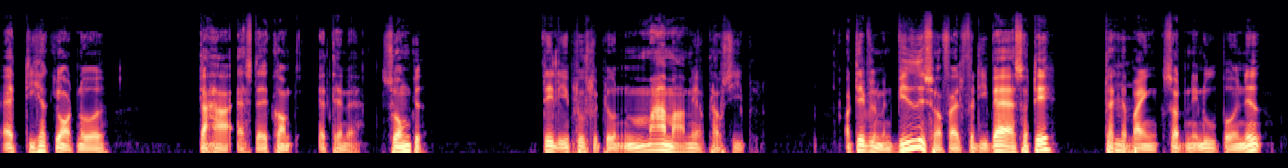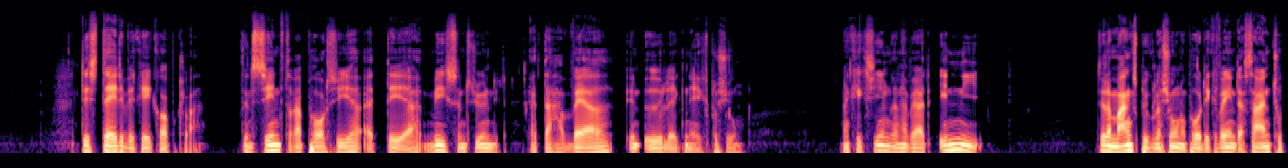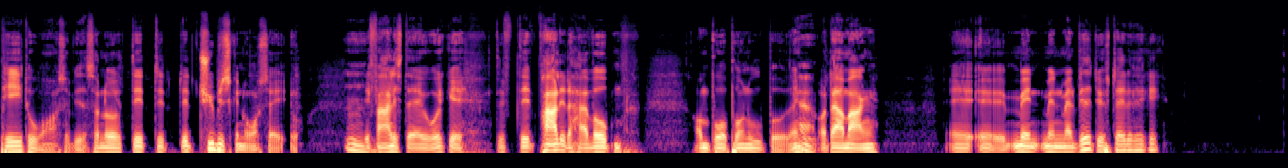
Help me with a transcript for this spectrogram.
at de har gjort noget, der har afstedkommet, at den er sunket, det er lige pludselig blevet meget, meget mere plausibel. Og det vil man vide i så fald, fordi hvad er så det, der kan Mm. bringe sådan en ubåd ned? Det er stadigvæk ikke opklaret. Den seneste rapport siger, at det er mest sandsynligt, at der har været en ødelæggende eksplosion. Man kan ikke sige, om den har været inde i. Det er der mange spekulationer på. Det kan være en, der sejler en torpedo og så videre. Så noget, det, det, det er typisk en årsag jo. Mm. Det farligste er jo ikke... Det, det er farligt at have våben ombord på en ubåd, ikke? Ja. og der er mange. Øh, øh, men, men man ved det jo stadigvæk ikke.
